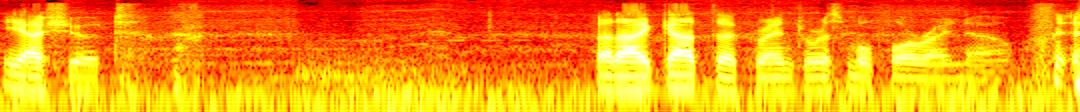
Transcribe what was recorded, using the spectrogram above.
Yeah, I should. but I got the Gran Turismo 4 right now.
